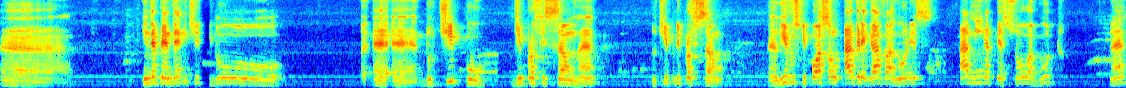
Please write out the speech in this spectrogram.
é, independente do, é, é, do tipo de profissão, né? Do tipo de profissão. É, livros que possam agregar valores à minha pessoa, Guto, né?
